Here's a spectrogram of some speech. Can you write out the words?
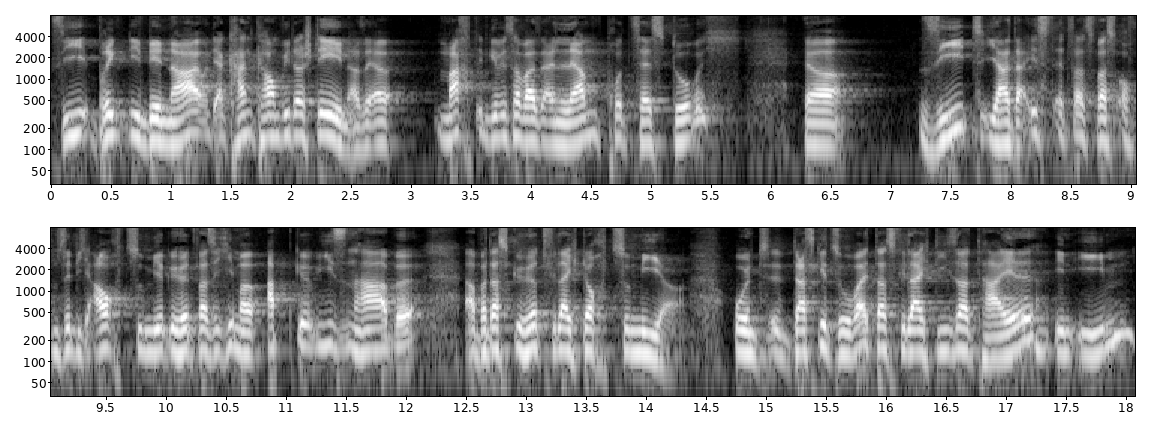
Sie bringt ihm den nahe und er kann kaum widerstehen. Also er macht in gewisser Weise einen Lernprozess durch. Er sieht, ja, da ist etwas, was offensichtlich auch zu mir gehört, was ich immer abgewiesen habe, aber das gehört vielleicht doch zu mir. Und äh, das geht so weit, dass vielleicht dieser Teil in ihm,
